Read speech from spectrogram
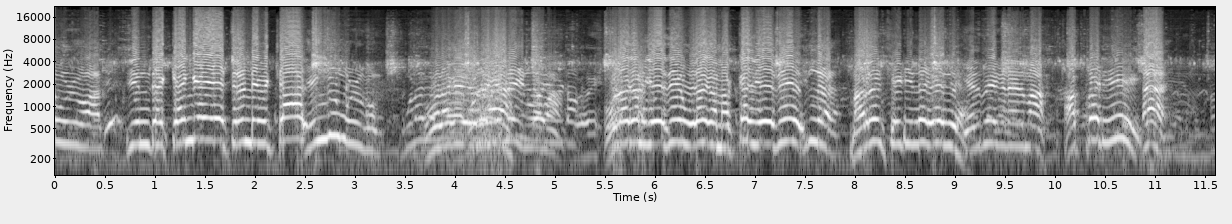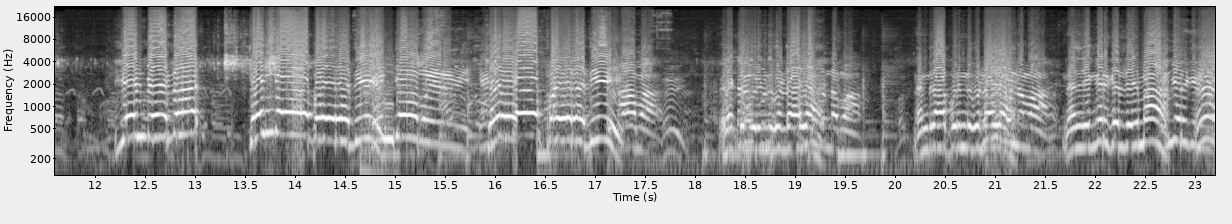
விழுவாள் இந்த கங்கையை திரண்டு விட்டால் எங்கும் முழுகும். உலகம் ஏது? உலக மக்கள் ஏது? இல்ல. மரம் செடியில ஏது? எதுவுமே கிடையாதுமா அப்படி என் பேர் தான் கங்கா பைரதி. கங்கா பைரவி. கங்கா பைரதி. ஆமா. விளக்கம் புரிந்து கொண்டாயா? சொன்னமா நன்றா புரிந்து கொண்டாயா. நான் எங்க இருக்கிறது தெரியுமா எங்க இருக்கிறீங்க?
